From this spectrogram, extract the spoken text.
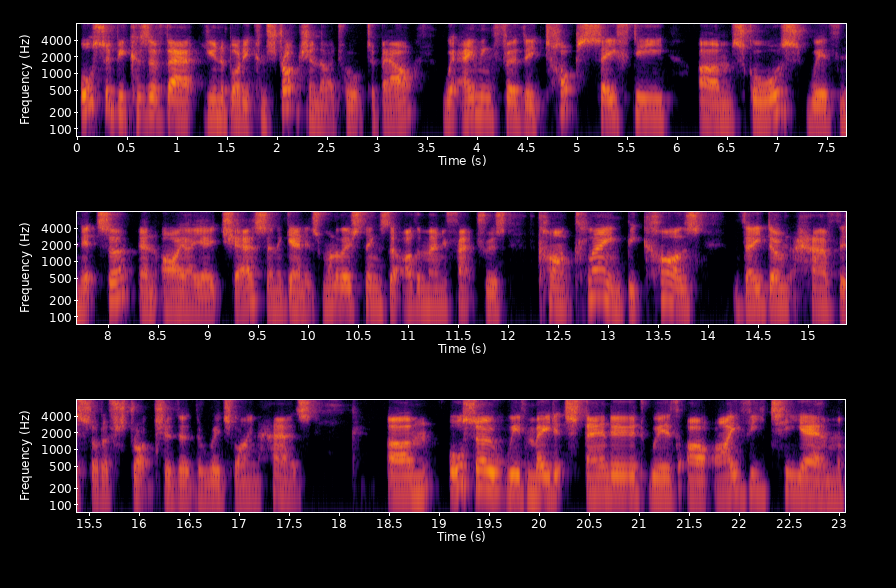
Also, because of that unibody construction that I talked about, we're aiming for the top safety um, scores with NHTSA and IIHS. And again, it's one of those things that other manufacturers can't claim because they don't have this sort of structure that the Ridgeline has. Um, also, we've made it standard with our IVTM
